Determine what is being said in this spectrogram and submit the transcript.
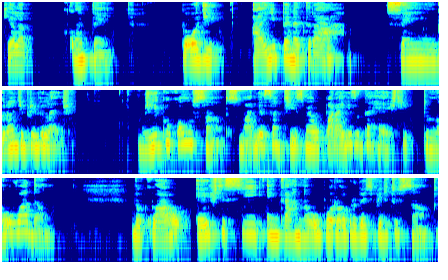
que ela contém. Pode aí penetrar sem um grande privilégio. Digo como os santos, Maria Santíssima é o paraíso terrestre do novo Adão, no qual este se encarnou por obra do Espírito Santo,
